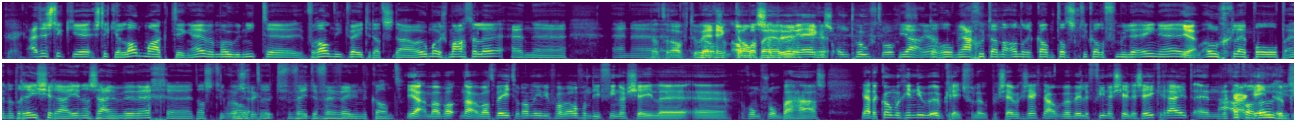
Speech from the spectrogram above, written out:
Het is een stukje, stukje landmarketing. Hè. We mogen niet, eh, vooral niet weten dat ze daar homo's martelen. En, eh, en, eh, Dat er af en toe wel eens een ambassadeur hebben, ergens onthoofd wordt. Ja, daarom. Ja, goed, aan de andere kant, dat is natuurlijk al de Formule 1, hè. Ja. Oogkleppen op en dat race rijden en dan zijn we weer weg. Eh, dat is natuurlijk wel weer het, de vervelende kant. Ja, maar wat, nou, wat weten we dan in ieder geval wel van die financiële eh romslomp bij Haas? Ja, er komen geen nieuwe upgrades voorlopig. Ze hebben gezegd, nou, we willen financiële zekerheid en Ja, we gaan geen logisch. upgrades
